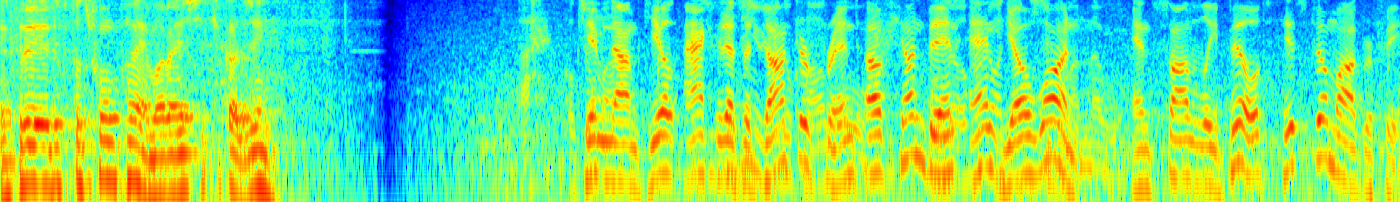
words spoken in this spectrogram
엑스레이에서부터 초음파, MRI, CT까지. Kim Nam Gil acted as a doctor friend of Hyunbin and Yo Won and solidly built his filmography.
